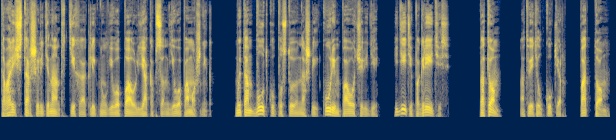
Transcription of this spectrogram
«Товарищ старший лейтенант», — тихо окликнул его Пауль Якобсон, его помощник. «Мы там будку пустую нашли, курим по очереди. Идите, погрейтесь». «Потом», — ответил Кукер, — «потом».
